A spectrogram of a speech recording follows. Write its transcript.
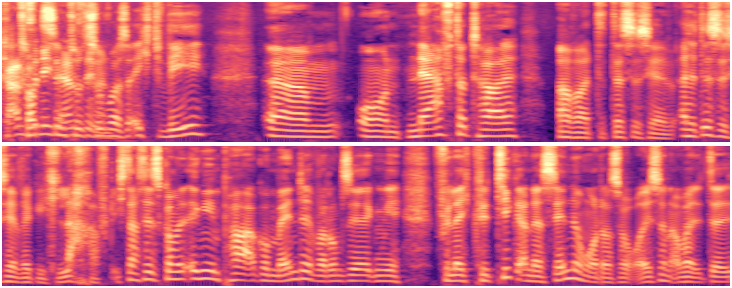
Kannst Trotzdem du nicht tut sowas echt weh ähm, und nervt total. Aber das ist ja, also das ist ja wirklich lachhaft. Ich dachte, jetzt kommen irgendwie ein paar Argumente, warum sie irgendwie vielleicht Kritik an der Sendung oder so äußern, aber da,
